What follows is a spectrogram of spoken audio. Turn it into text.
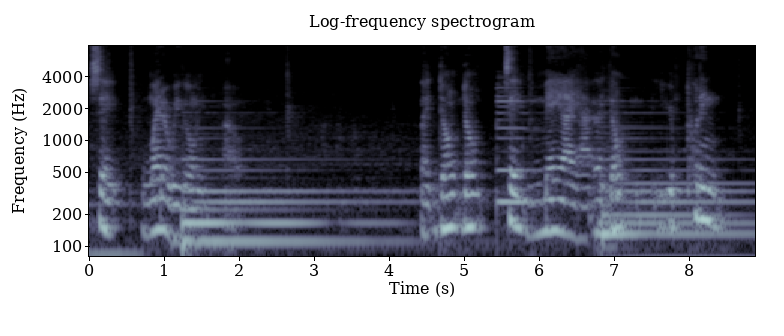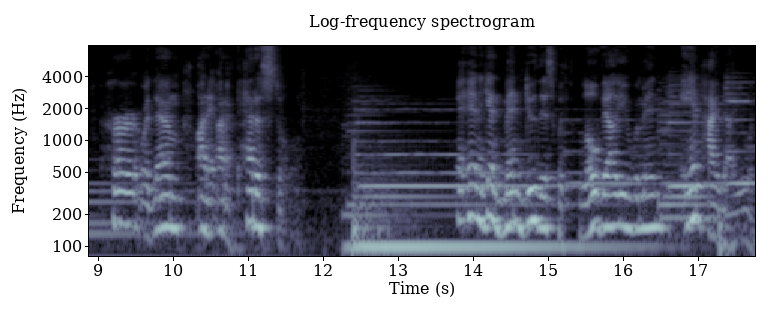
Say when are we going out? Like don't don't say may i have like don't you're putting her or them on a, on a pedestal. And, and again, men do this with low value women and high value women.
